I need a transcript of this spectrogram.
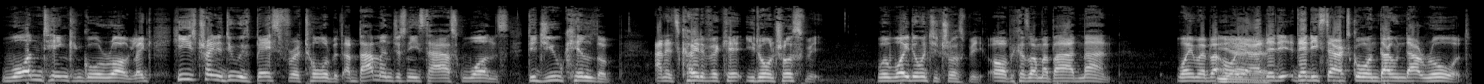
one thing can go wrong. Like, he's trying to do his best for a toll, but a Batman just needs to ask once, did you kill them? And it's kind of a, ki- you don't trust me. Well, why don't you trust me? Oh, because I'm a bad man. Why am I bad? Oh, Yeah. yeah. And then he, then he starts going down that road.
